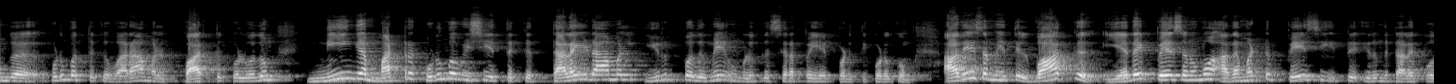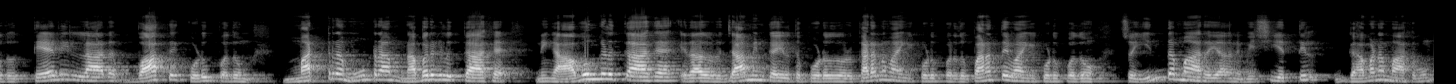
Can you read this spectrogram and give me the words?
உங்கள் குடும்பத்துக்கு வராமல் பார்த்து கொள்வதும் நீங்கள் மற்ற குடும்ப விஷயத்துக்கு தலையிடாமல் இருப்பதுமே உங்களுக்கு சிறப்பை ஏற்படுத்தி கொடுக்கும். அதே சமயத்தில் வாக்கு எதை பேசணுமோ அதை மட்டும் பேசிட்டு இருந்துட்டாலே போதும். தேவையில்லாத வாக்கை கொடுப்பதும் மற்ற மூன்றாம் நபர்களுக்காக நீங்கள் அவங்களுக்காக ஏதாவது ஒரு ஜாமீன் கையெழுத்து போடுறது ஒரு கடனை வாங்கி கொடுப்பது பணத்தை வாங்கி கொடுப்பதும் ஸோ இந்த மாதிரியான விஷயத்தில் கவனமாகவும்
